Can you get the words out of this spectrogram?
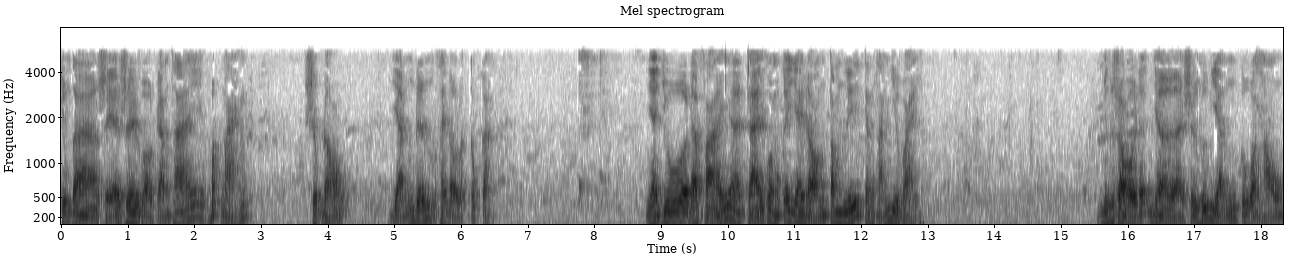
chúng ta sẽ rơi vào trạng thái bất mãn sụp đổ dẫn đến một thái độ là cốc cằn nhà vua đã phải à, trải qua một cái giai đoạn tâm lý căng thẳng như vậy. Nhưng rồi đó, nhờ sự hướng dẫn của hoàng hậu,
